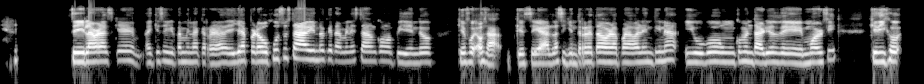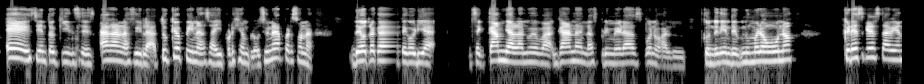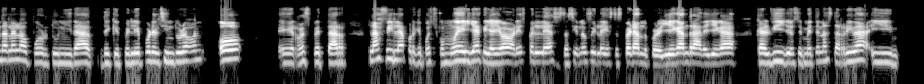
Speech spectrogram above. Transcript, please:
Sí, la verdad es que hay que seguir también la carrera de ella, pero justo estaba viendo que también estaban como pidiendo que fue, o sea, que sea la siguiente retadora para Valentina y hubo un comentario de Murphy que dijo, eh, 115, hagan la fila. ¿Tú qué opinas ahí? Por ejemplo, si una persona de otra categoría se cambia a la nueva, gana en las primeras, bueno, al contendiente número uno, ¿crees que está bien darle la oportunidad de que pelee por el cinturón o eh, respetar la fila? Porque pues como ella, que ya lleva varias peleas, está haciendo fila y está esperando, pero llega Andrade, llega Calvillo, se meten hasta arriba y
